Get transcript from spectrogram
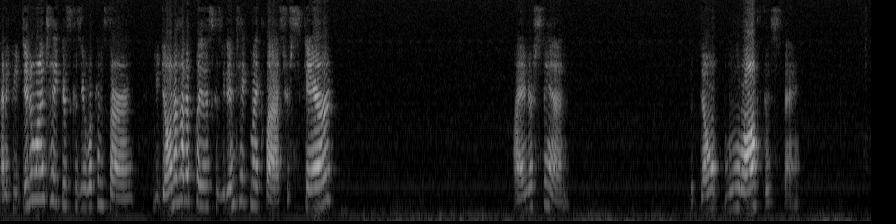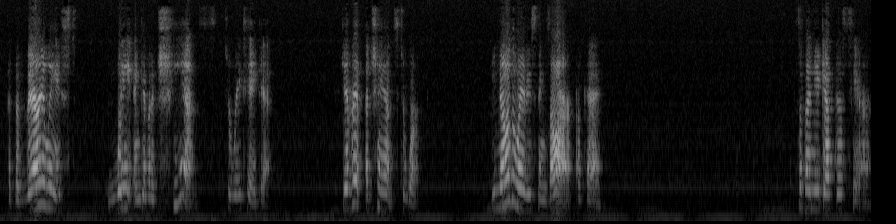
And if you didn't want to take this because you were concerned, you don't know how to play this because you didn't take my class, you're scared, I understand. But don't move off this thing. At the very least, wait and give it a chance to retake it. Give it a chance to work. You know the way these things are, okay? So then you get this here.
